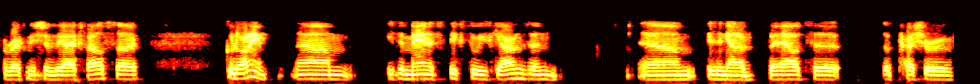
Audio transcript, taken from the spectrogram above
for recognition of the AFL, so good on him. Um, he's a man that sticks to his guns and um, isn't going to bow to the pressure of,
